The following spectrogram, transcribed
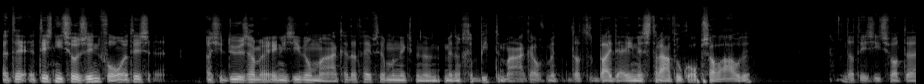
Het, het is niet zo zinvol. Het is, als je duurzame energie wil maken, dat heeft helemaal niks met een, met een gebied te maken, of met dat het bij de ene straathoek op zou houden. Dat is iets wat, uh,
